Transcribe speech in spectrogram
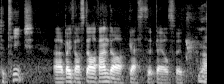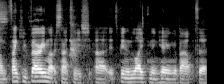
to teach uh, both our staff and our guests at Daylesford. Yes. Um, thank you very much, Satish. Uh, it's been enlightening hearing about uh,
